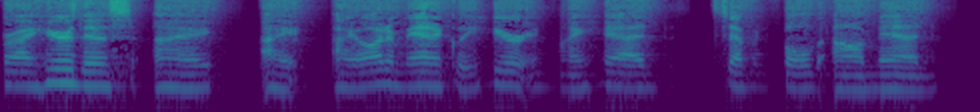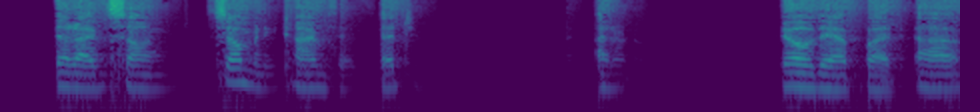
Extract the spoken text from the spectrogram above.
Whenever I hear this, I I I automatically hear in my head the sevenfold Amen that I've sung so many times at such. I don't know that, but uh,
